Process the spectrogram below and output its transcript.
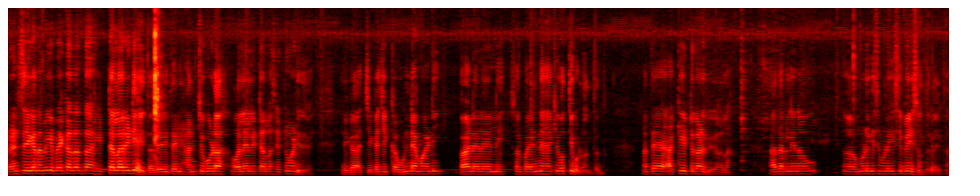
ಫ್ರೆಂಡ್ಸ್ ಈಗ ನಮಗೆ ಬೇಕಾದಂಥ ಹಿಟ್ಟೆಲ್ಲ ರೆಡಿ ಆಯಿತು. ಅದೇ ರೀತಿಯಲ್ಲಿ ಹಂಚು ಕೂಡ ಒಲೆಯಲ್ಲಿ ಹಿಟ್ಟೆಲ್ಲ ಸೆಟ್ ಮಾಡಿದ್ದೇವೆ. ಈಗ ಚಿಕ್ಕ ಚಿಕ್ಕ ಉಂಡೆ ಮಾಡಿ ಬಾಳೆಲೆಯಲ್ಲಿ ಸ್ವಲ್ಪ ಎಣ್ಣೆ ಹಾಕಿ ಒತ್ತಿಕೊಳ್ಳುವಂಥದ್ದು. ಮತ್ತು ಅಕ್ಕಿ ಹಿಟ್ಟು ಕಳೆದಿದ್ದೇವಲ್ಲ ಅದರಲ್ಲಿ ನಾವು ಮುಳುಗಿಸಿ ಮುಳುಗಿಸಿ ಬೇಯಿಸುವಂಥದ್ದು, ಆಯಿತಾ?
